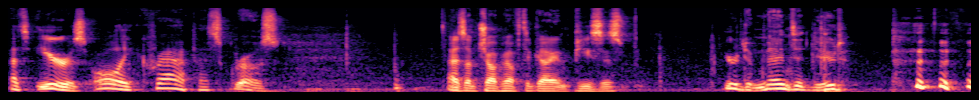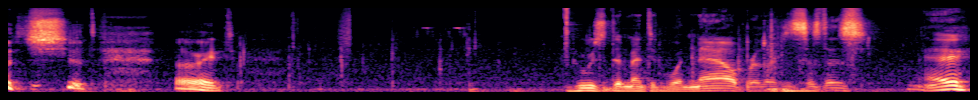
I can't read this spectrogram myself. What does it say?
That's ears. Holy crap, that's gross. As I'm chopping off the guy in pieces. You're demented, dude. Shit. Alright. Who's the demented one now, brothers and sisters? Hey?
